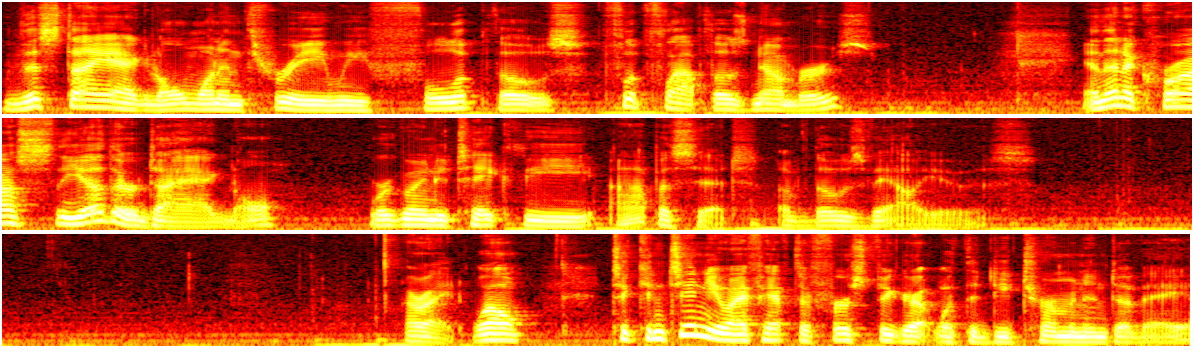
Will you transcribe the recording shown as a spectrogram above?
this diagonal, 1 and 3, we flip those, flip-flop those numbers, and then across the other diagonal, we're going to take the opposite of those values. All right, well, to continue, I have to first figure out what the determinant of A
